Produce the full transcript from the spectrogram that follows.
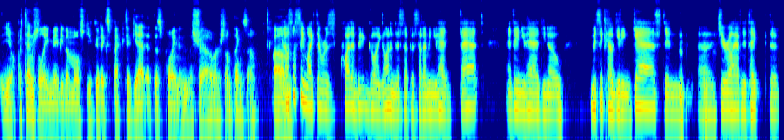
you know potentially maybe the most you could expect to get at this point in the show or something. So um, it also seemed like there was quite a bit going on in this episode. I mean, you had that, and then you had you know Mitsuko getting gassed and uh, mm-hmm. Jiro having to take the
